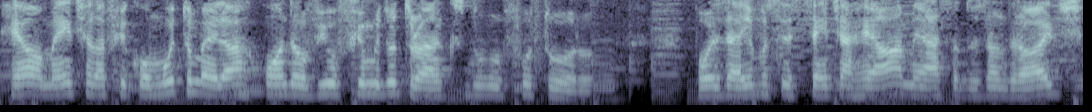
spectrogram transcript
Realmente ela ficou muito melhor quando eu vi o filme do Trunks do futuro. Pois aí você sente a real ameaça dos androides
